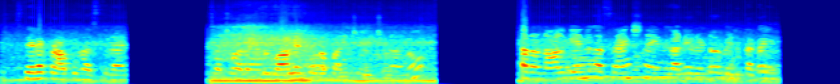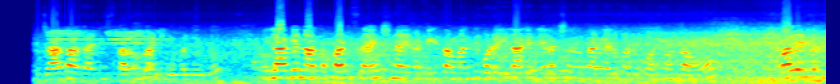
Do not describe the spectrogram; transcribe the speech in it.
స్థిర కాపురస్తులని సచివాలయాలు వాలంటీర్గా పనిచేయించున్నాను. నాలుగేళ్ళుగా శాంక్షన్ అయింది కానీ రెండో విడతగా జాగా కానీ స్థలం కానీ ఇవ్వలేదు. ఇలాగే నాతో పాటు శాంక్షన్ అయిన మిగతా మంది కూడా ఇలాగే నిరక్షరంగా నిలబడుకొని ఉన్నాము. వాలంటీర్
